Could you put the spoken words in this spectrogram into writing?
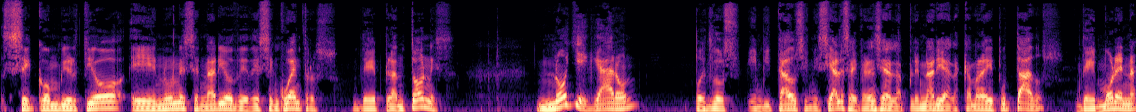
se convirtió en un escenario de desencuentros, de plantones. No llegaron pues los invitados iniciales, a diferencia de la plenaria de la Cámara de Diputados de Morena,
